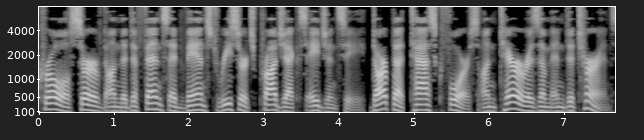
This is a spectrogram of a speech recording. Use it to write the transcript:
Crowell served on the Defense Advanced Research Projects Agency (DARPA) Task Force on Terrorism and Deterrence,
